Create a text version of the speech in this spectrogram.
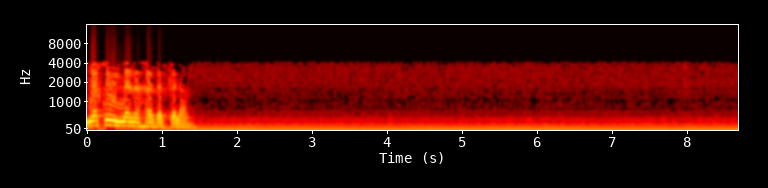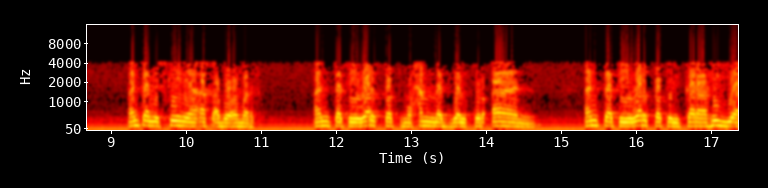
يقول لنا هذا الكلام. أنت مسكين يا أخ أبو عمر. أنت في ورطة محمد والقرآن أنت في ورطة الكراهية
